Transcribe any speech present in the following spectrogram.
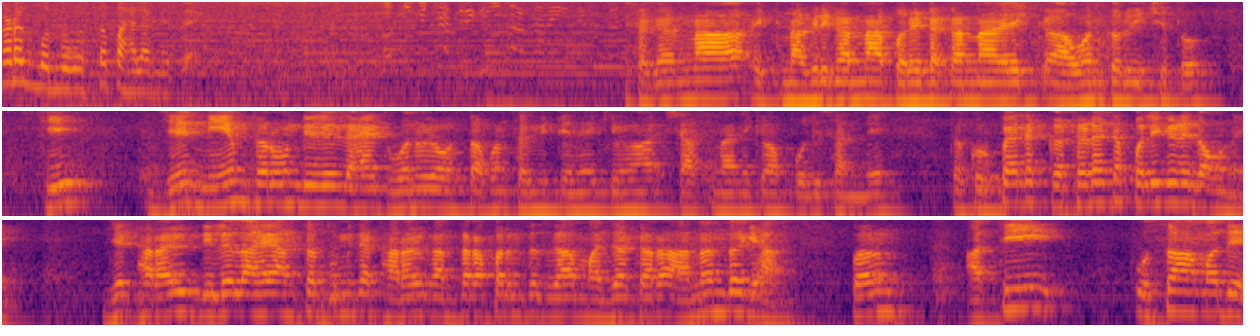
कडक बंदोबस्त पाहायला मिळतोय. सगळ्यांना एक नागरिकांना पर्यटकांना एक आवाहन करू इच्छितो की जे नियम ठरवून दिलेले आहेत वन व्यवस्थापन समितीने किंवा शासनाने किंवा पोलिसांनी तर कृपया त्या कठड्याच्या पलीकडे जाऊ नये. जे ठराविक दिलेलं आहे अंतर तुम्ही त्या ठराविक अंतरापर्यंतच घ्या मजा करा आनंद घ्या. पण अति उत्साहामध्ये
